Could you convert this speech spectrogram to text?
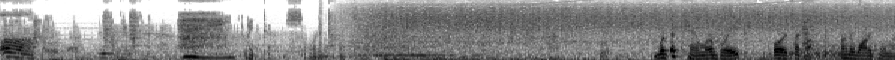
Uh, my death is so intense. Would the camera break? Or it's like a underwater camera?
